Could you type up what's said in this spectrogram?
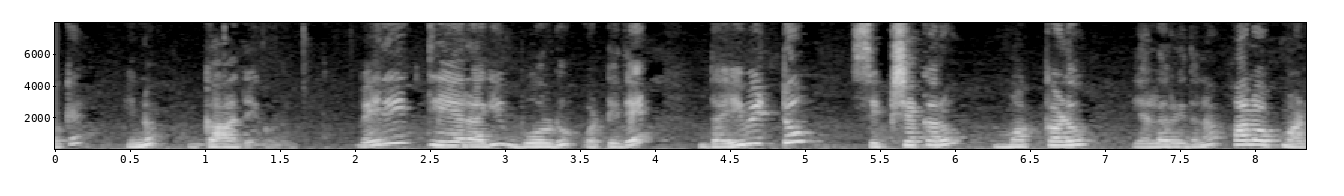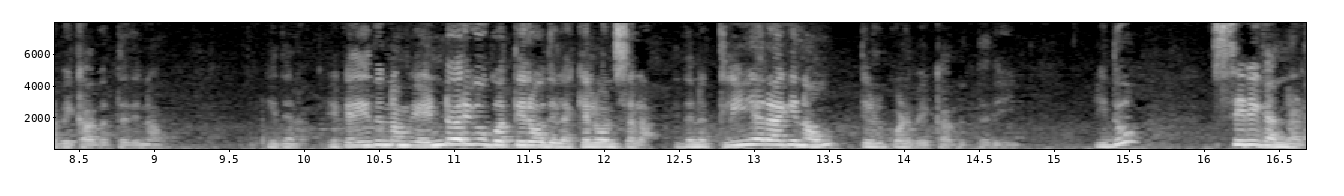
ಓಕೆ ಇನ್ನು ಗಾದೆಗಳು. ವೆರಿ ಕ್ಲಿಯರ್ ಆಗಿ ಬೋರ್ಡು ಕೊಟ್ಟಿದೆ. ದಯವಿಟ್ಟು ಶಿಕ್ಷಕರು, ಮಕ್ಕಳು ಎಲ್ಲರೂ ಇದನ್ನ ಫಾಲೋ ಅಪ್ ಮಾಡಬೇಕಾಗುತ್ತದೆ ನಾವು. ಇದನ್ನ. ಯಾಕಂದ್ರೆ ಇದು ನಮ್ಗೆ ಎಂಡೋರಿಗೂ ಗೊತ್ತಿರೋದಿಲ್ಲ ಕೆಲವೊಂದ್ಸಲ. ಇದನ್ನ ಕ್ಲಿಯರ್ ಆಗಿ ನಾವು ತಿಳ್ಕೊಳ್ಬೇಕಾಗುತ್ತದೆ. ಇದು ಸಿರಿಗನ್ನಡ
